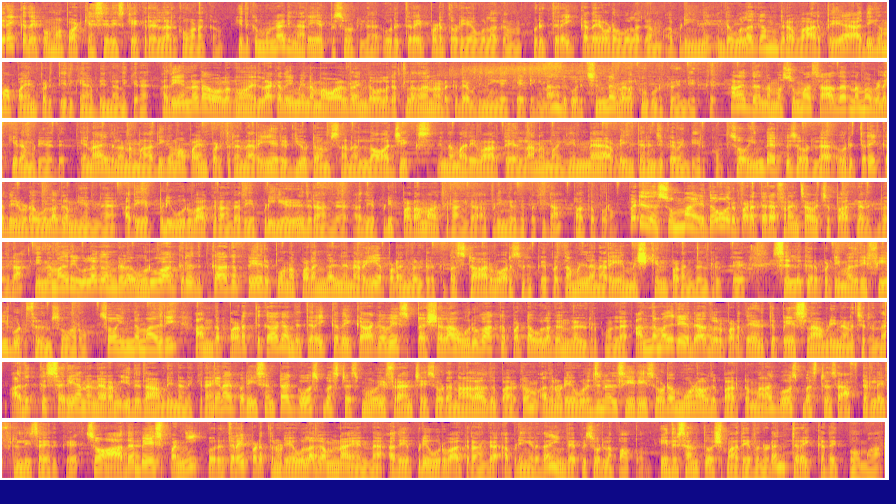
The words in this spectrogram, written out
திரைக்கதை போமா podcast series கேட்குற எல்லாருக்கும் வணக்கம். இதுக்கு முன்னாடி நிறைய எபிசோடில் ஒரு திரைப்படத்துடைய உலகம் ஒரு திரைக்கதையோட உலகம் அப்படின்னு இந்த உலகம்ங்கிற வார்த்தையை அதிகமாக பயன்படுத்தியிருக்கேன் அப்படின்னு நினைக்கிறேன். அது என்னடா உலகம்? எல்லா கதையுமே நம்ம வாழ்கிற இந்த உலகத்தில் தான் நடக்குது அப்படின்னு நீங்கள் கேட்டிங்கன்னா அதுக்கு ஒரு சின்ன விளக்கம் கொடுக்க வேண்டியிருக்கு. ஆனால் இதை நம்ம சும்மா சாதாரணமாக விளக்கிட முடியாது. ஏன்னா இதில் நம்ம அதிகமாக பயன்படுத்துகிற நிறைய ரிவ்யூ டேர்ம்ஸான லாஜிக்ஸ் இந்த மாதிரி வார்த்தையெல்லாம் நம்ம என்ன அப்படின்னு தெரிஞ்சுக்க வேண்டியிருக்கும். ஸோ இந்த எபிசோடில் ஒரு திரைக்கதையோட உலகம் என்ன அதை எப்படி உருவாக்குறாங்க அதை எப்படி எழுதுறாங்க அது எப்படி படமாக்குறாங்க அப்படிங்கிறத பற்றி தான் பார்க்க போகிறோம் பட் இதை சும்மா ஏதோ ஒரு படத்தை ரெஃபரன்ஸாக வச்சு பார்க்குறதுக்கு பதிலாக இந்த மாதிரி உலகங்களை உருவாக்குறதுக்காக பேர் போன படங்கள்னு நிறைய படங்கள் இருக்குது இப்போ ஸ்டார் வார்ஸ் இருக்குது இப்போ தமிழில் நிறைய மிஷ்கின் படங்கள் இருக்குது செல்லுக்கருப்பட்டி மாதிரி ஃபீல் குட் ஃபிலிம்ஸும் வரும். ஸோ இந்த மாதிரி அந்த படத்துக்காக அந்த திரைக்கதைக்காகவே ஸ்பெஷலாக உருவாக்கப்பட்ட உலகங்கள் இருக்கும்ல அந்த மாதிரி ஏதாவது ஒரு படத்தை எடுத்து பேசலாம் அப்படின்னு நினச்சிட்டு இருந்தேன். அதுக்கு சரியான நேரம் இதுதான் அப்படின்னு நினைக்கிறேன். ஏன்னா இப்போ ரீசெண்டாக கோஸ்ட் பஸ்டர்ஸ் மூவி ஃப்ரான்ச்சைஸோட நாலாவது பார்ட்டும் அதனுடைய ஒரிஜினல் சீரீஸோட மூணாவது பார்ட்டுமான cost busters after life release ஆயிருக்கு. ஸோ அதை பேஸ் பண்ணி ஒரு திரைப்படத்தினுடைய உலகம்னா என்ன? அதை எப்படி உருவாக்குறாங்க? அப்படிங்கிறத இந்த எபிசோட்ல பார்ப்போம். இது சந்தோஷ் மாதேவனுடன் திரைக்கதை போமா?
